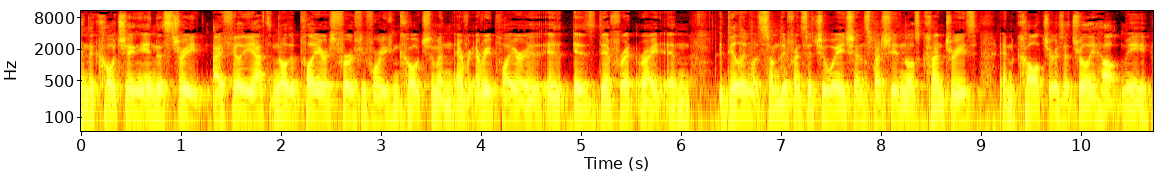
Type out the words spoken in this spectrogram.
in the coaching industry I feel you have to know the players first before you can coach them. And every every player is, is different right? And dealing with some different situations especially in those countries and cultures it's really helped me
